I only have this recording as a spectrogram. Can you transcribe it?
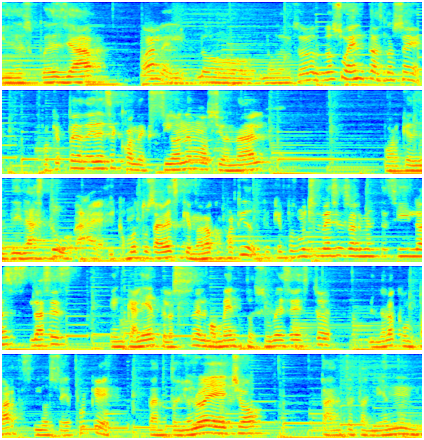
y después ya, vale, lo, lo, sueltas, no sé? ¿Por qué perder esa conexión emocional? Porque dirás tú, ¿y cómo tú sabes que no lo ha compartido? Porque pues muchas veces realmente sí lo haces, lo haces en caliente, lo haces en el momento, subes esto y no lo compartes. Lo sé porque tanto yo lo he hecho, tanto también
